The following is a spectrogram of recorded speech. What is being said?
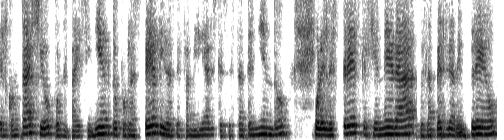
el contagio, por el padecimiento, por las pérdidas de familiares que se está teniendo, por el estrés que genera pues la pérdida de empleo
